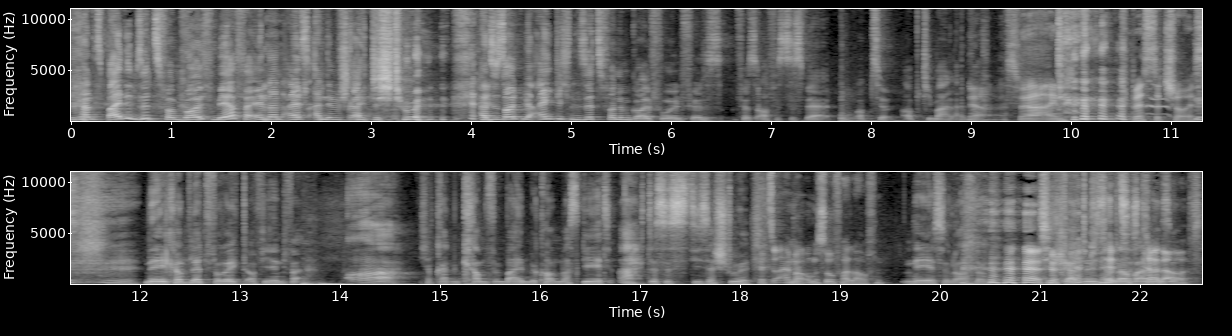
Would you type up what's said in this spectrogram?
Du kannst bei dem Sitz vom Golf mehr verändern als an dem Schreibtischstuhl. Also sollten wir eigentlich einen Sitz von einem Golf holen fürs, fürs Office. Das wäre opti optimal einfach. ja, das wäre ein beste Choice. Nee, komplett verrückt auf jeden Fall. Oh, ich habe gerade einen Krampf im Bein bekommen. Was geht? Ach, das ist dieser Stuhl. Willst du einmal ums Sofa laufen? Nee, ist in Ordnung. Zieh ich gerade durch. Du so hältst auf es einmal gerade so. aus.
